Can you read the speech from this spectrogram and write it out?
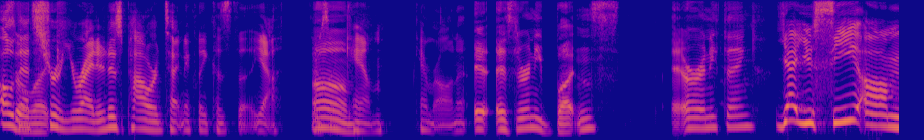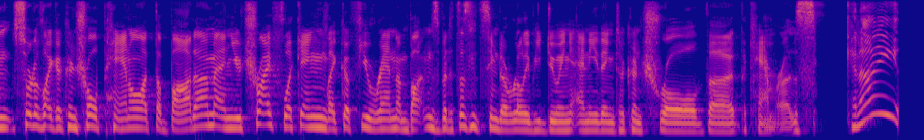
Oh, So, that's like- true. You're right. It is powered technically because the yeah, there's Um, a cam camera on it. Is, Is there any buttons or anything? Yeah, you see um sort of like a control panel at the bottom and you try flicking like a few random buttons but it doesn't seem to really be doing anything to control the the cameras. Can I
